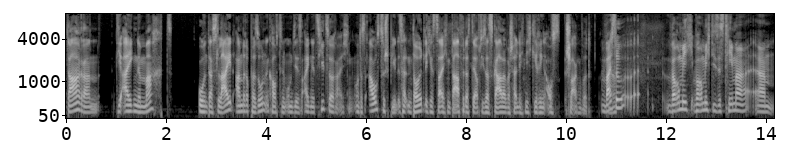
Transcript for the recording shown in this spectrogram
daran, die eigene Macht und das Leid anderer Personen in Kauf zu nehmen, um das eigene Ziel zu erreichen und das auszuspielen, ist halt ein deutliches Zeichen dafür, dass der auf dieser Skala wahrscheinlich nicht gering ausschlagen wird. Weißt Ja. du, warum ich, warum mich dieses Thema ähm,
